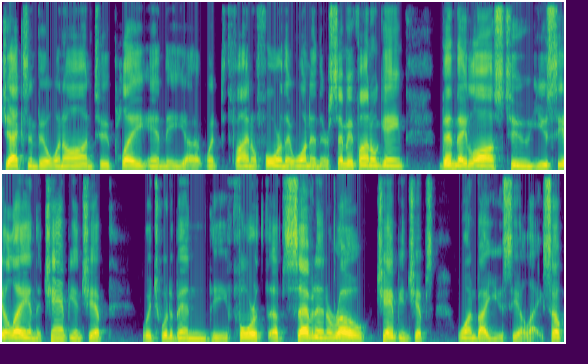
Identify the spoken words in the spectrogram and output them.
Jacksonville went on to play in the uh, went to the Final Four, and they won in their semifinal game. Then they lost to UCLA in the championship, which would have been the fourth of seven in a row championships won by UCLA. So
